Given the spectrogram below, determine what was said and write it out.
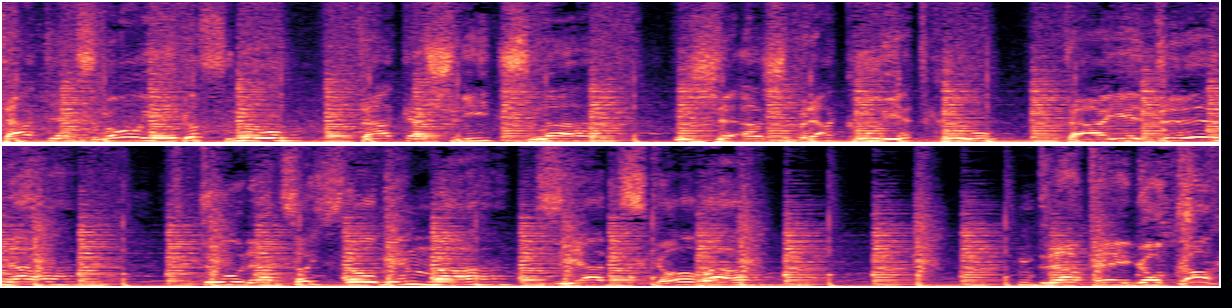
tak jak z mojego snu Taka śliczna, że aż brakuje tchu Ta jedyna, która coś sobie ma Zjawiskowa. Dlatego kocham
